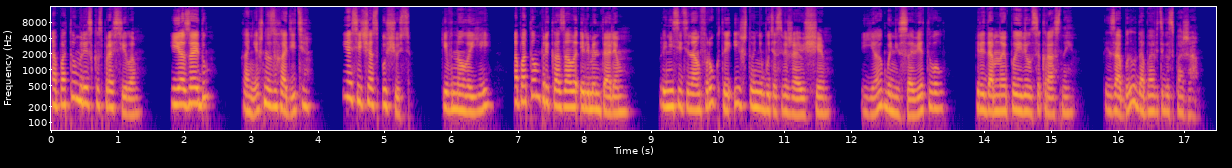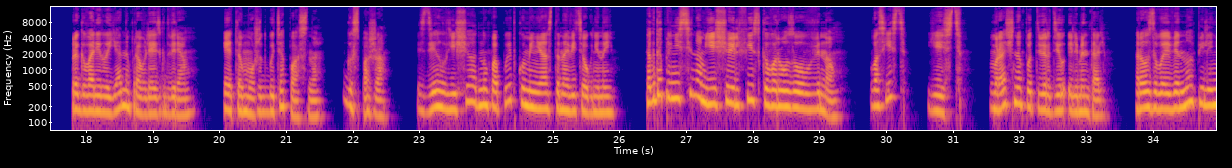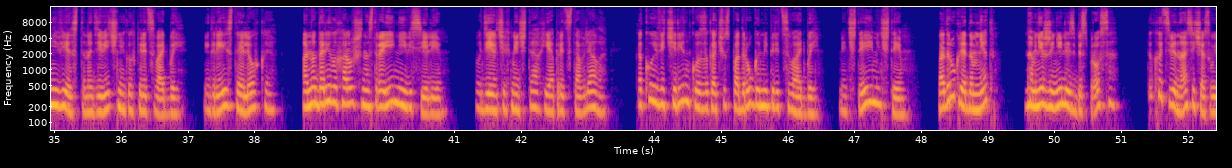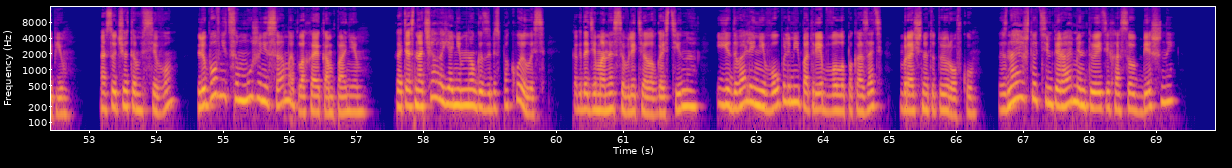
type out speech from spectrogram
А потом резко спросила. «Я зайду?» «Конечно, заходите. Я сейчас спущусь». Кивнула ей, а потом приказала элементалям. «Принесите нам фрукты и что-нибудь освежающее». Я бы не советовал. Передо мной появился красный. «Ты забыл добавить госпожа», — проговорила я, направляясь к дверям. «Это может быть опасно, госпожа». Сделал еще одну попытку меня остановить огненной. Тогда принеси нам еще эльфийского розового вина. У вас есть? Есть, мрачно подтвердил элементаль. Розовое вино пили невесты на девичниках перед свадьбой. Игристое, легкое. Оно дарило хорошее настроение и веселье. В девичьих мечтах я представляла, какую вечеринку закачу с подругами перед свадьбой. Мечты и мечты. Подруг рядом нет. На мне женились без спроса. Так хоть вина сейчас выпью. А с учетом всего, Любовница мужа не самая плохая компания. Хотя сначала я немного забеспокоилась, когда Демонесса влетела в гостиную и едва ли не воплями потребовала показать брачную татуировку. Зная, что темперамент у этих особ бешеный,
